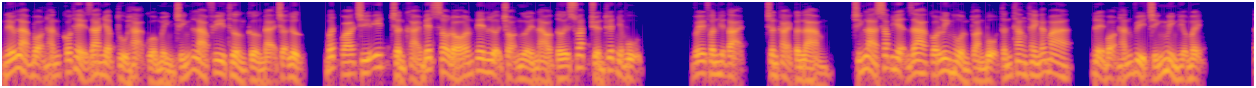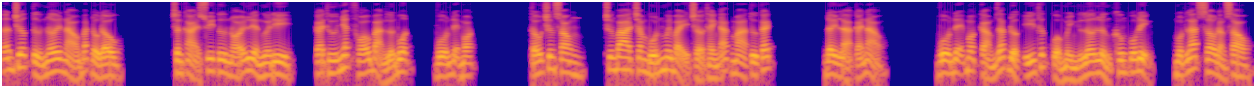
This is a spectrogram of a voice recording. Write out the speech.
nếu là bọn hắn có thể gia nhập thủ hạ của mình chính là phi thường cường đại trợ lực, bất quá chí ít trần khải biết sau đó nên lựa chọn người nào tới soát truyền thuyết nhiệm vụ. Về phần hiện tại, trần khải cần làm chính là sắp hiện ra có linh hồn toàn bộ tấn thăng thanh ác ma, để bọn hắn vì chính mình hiệu mệnh ân trước từ nơi nào bắt đầu đâu? Trần khải suy tư nói liền ngươi đi, cái thứ nhất phó bản lớn buốt, vốn đệ mọt. Tấu chương xong, chương ba trăm bốn mươi bảy trở thành ác ma tư cách. Đây là cái nào? Vốn đệ mọt cảm giác được ý thức của mình lơ lửng không cố định, một lát sau đằng sau,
